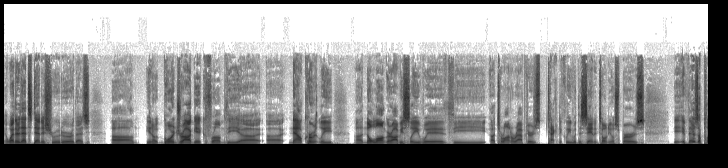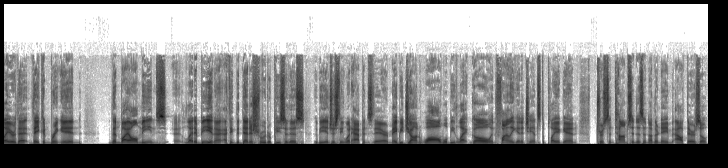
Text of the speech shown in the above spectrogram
And whether that's Dennis Schroeder or that's um, you know, Goran Dragic from the uh, uh, now currently uh, no longer obviously with the uh, Toronto Raptors, technically with the San Antonio Spurs. If there's a player that they can bring in then by all means, uh, let it be. And I, I, think the Dennis Schroeder piece of this would be interesting what happens there. Maybe John Wall will be let go and finally get a chance to play again. Tristan Thompson is another name out there. So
